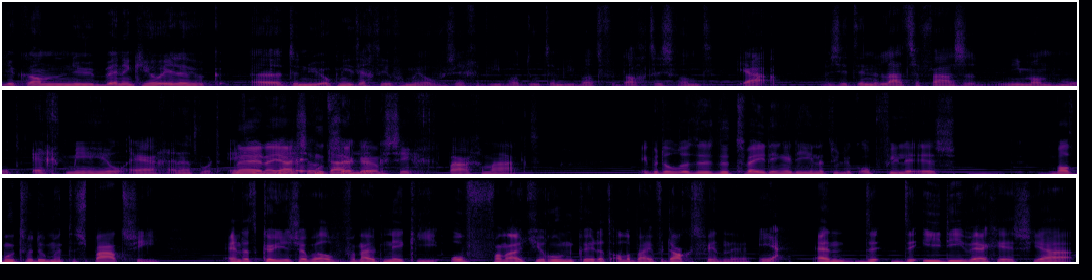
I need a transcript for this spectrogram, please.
je kan nu, ben ik heel eerlijk, eh, er nu ook niet echt heel veel meer over zeggen wie wat doet en wie wat verdacht is. Want ja, we zitten in de laatste fase. Niemand molt echt meer heel erg. En het wordt echt Nee, nou ja, meer zo duidelijk zichtbaar gemaakt. Ik bedoel, de, de, twee dingen die je natuurlijk opvielen is, wat moeten we doen met de spatie? En dat kun je zowel vanuit Nicky of vanuit Jeroen, kun je dat allebei verdacht vinden. Ja. En de, de I die weg is, ja,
